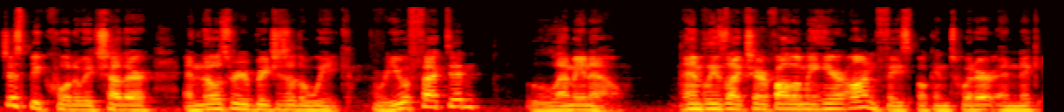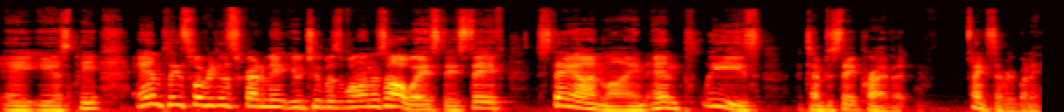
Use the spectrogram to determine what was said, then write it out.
just be cool to each other. And those were your breaches of the week. Were you affected? Let me know. And please like, share, follow me here on Facebook and Twitter and Nick A ESP. And please feel free to subscribe to me at YouTube as well. And as always, stay safe, stay online, and please attempt to stay private. Thanks, everybody.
